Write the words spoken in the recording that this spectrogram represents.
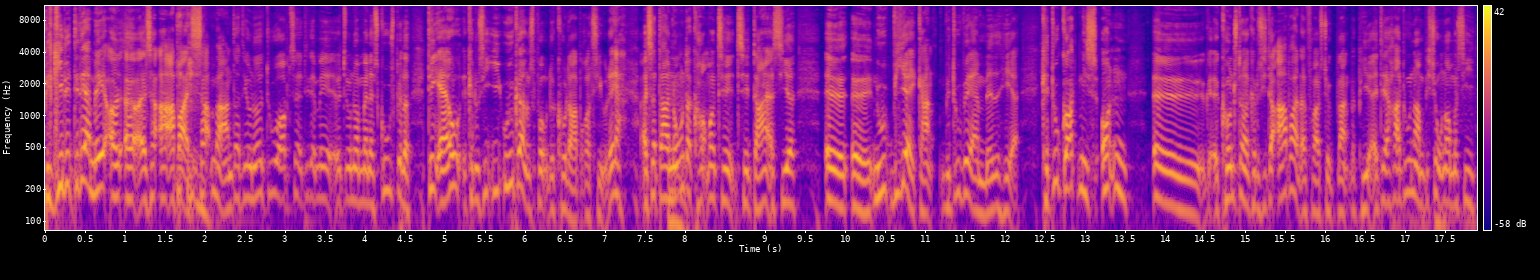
Birgitte, det der med at, altså at arbejde sammen med andre, det er jo noget, du er optaget det der med, det når man er skuespiller, det er jo, kan du sige, i udgangspunktet kollaborativt. Ikke? Ja. Altså, der er nogen, der kommer til, til dig og siger, øh, øh, nu vi er i gang, vil du være med her? Kan du godt misunde øh, kunstnere, kan du sige, der arbejder fra et stykke blank papir? Det, har du en ambition om at sige,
